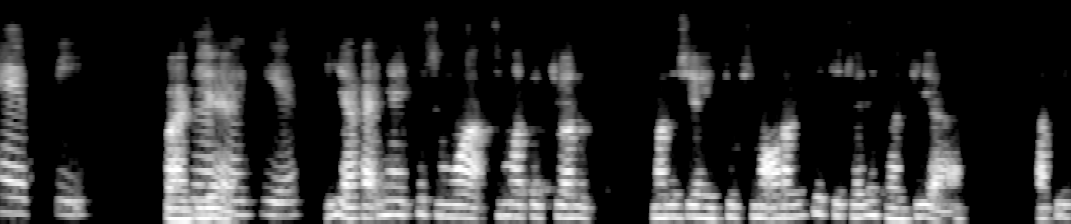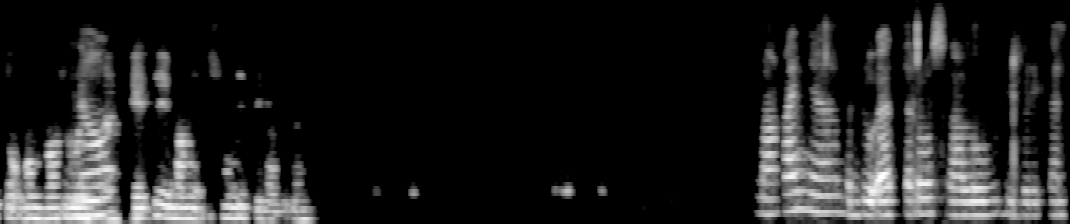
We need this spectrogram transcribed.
Happy bahagia. bahagia. Iya, kayaknya itu semua semua tujuan manusia hidup semua orang itu tujuannya bahagia. Tapi untuk memperoleh no. bahagia itu emang sulit ya, betul. Makanya berdoa terus selalu diberikan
